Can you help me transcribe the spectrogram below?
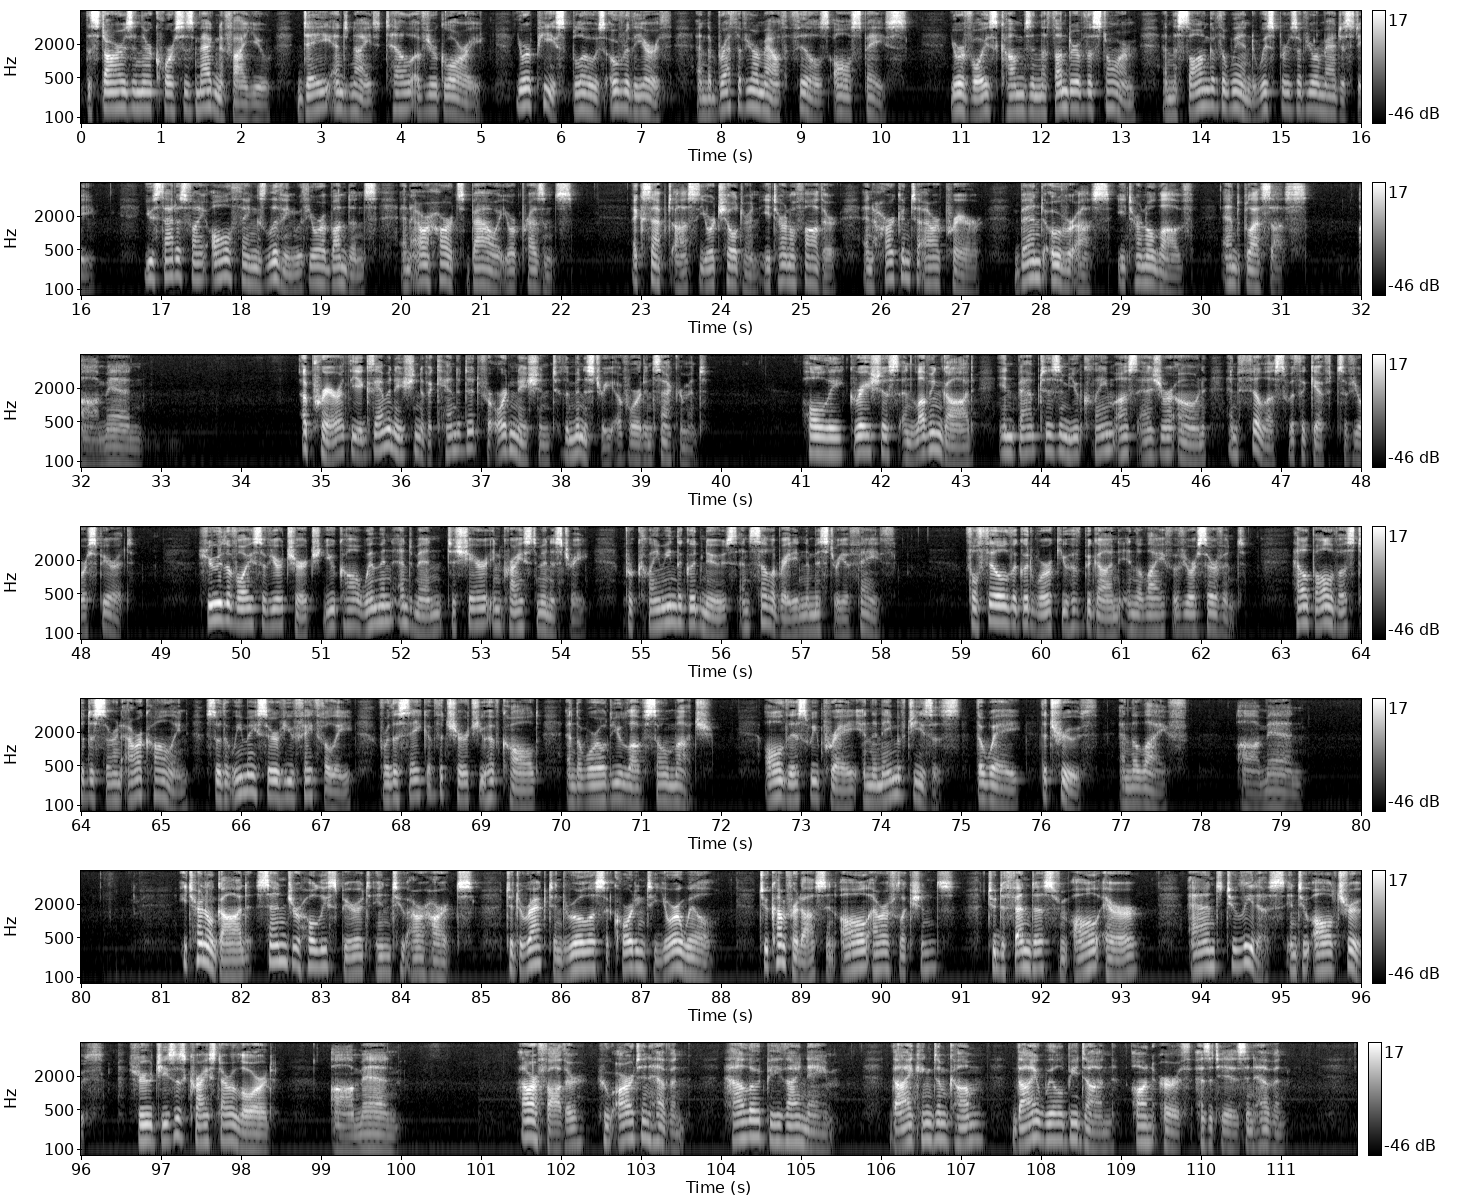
The stars in their courses magnify you, day and night tell of your glory. Your peace blows over the earth, and the breath of your mouth fills all space. Your voice comes in the thunder of the storm, and the song of the wind whispers of your majesty. You satisfy all things living with your abundance, and our hearts bow at your presence. Accept us, your children, eternal Father, and hearken to our prayer. Bend over us, eternal love, and bless us. Amen. A prayer at the examination of a candidate for ordination to the ministry of Word and Sacrament. Holy, gracious, and loving God, in baptism you claim us as your own and fill us with the gifts of your Spirit. Through the voice of your church, you call women and men to share in Christ's ministry, proclaiming the good news and celebrating the mystery of faith. Fulfill the good work you have begun in the life of your servant Help all of us to discern our calling so that we may serve you faithfully for the sake of the church you have called and the world you love so much. All this we pray in the name of Jesus, the way, the truth, and the life. Amen. Eternal God, send your Holy Spirit into our hearts to direct and rule us according to your will, to comfort us in all our afflictions to defend us from all error, and to lead us into all truth. Through Jesus Christ our Lord. Amen. Our Father, who art in heaven, hallowed be thy name. Thy kingdom come, thy will be done, on earth as it is in heaven.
